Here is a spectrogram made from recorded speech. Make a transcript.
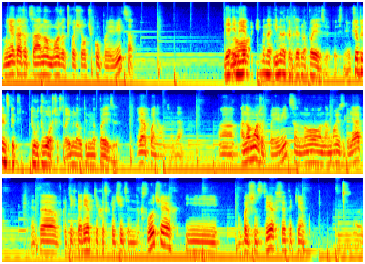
мне кажется, оно может по щелчку появиться. Я но... имею именно, именно конкретно поэзию. То есть не вообще, в принципе, творчество, а именно вот именно поэзию. Я понял тебя, да. А, оно может появиться, но, на мой взгляд, это в каких-то редких исключительных случаях, и в большинстве все-таки, э,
